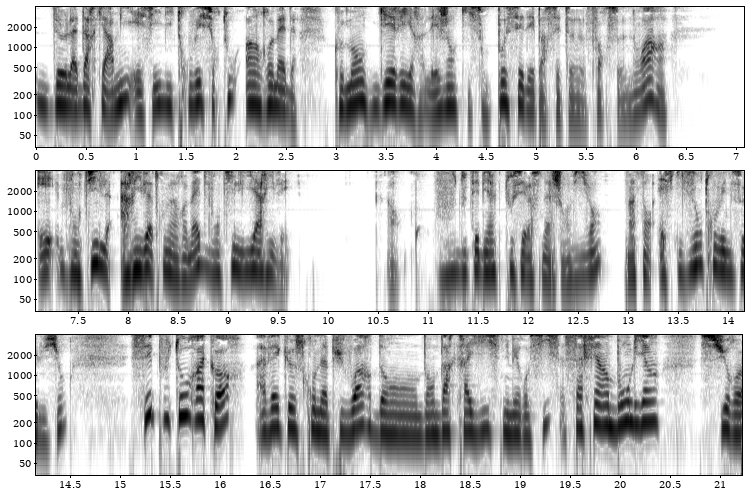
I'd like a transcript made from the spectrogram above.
de la Dark Army et essayer d'y trouver surtout un remède. Comment guérir les gens qui sont possédés par cette euh, force noire et vont-ils arriver à trouver un remède? Vont-ils y arriver? Alors, vous vous doutez bien que tous ces personnages sont vivants. Maintenant, est-ce qu'ils ont trouvé une solution? C'est plutôt raccord avec euh, ce qu'on a pu voir dans, Dark Crisis numéro 6. Ça fait un bon lien sur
